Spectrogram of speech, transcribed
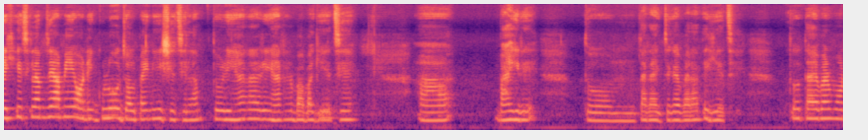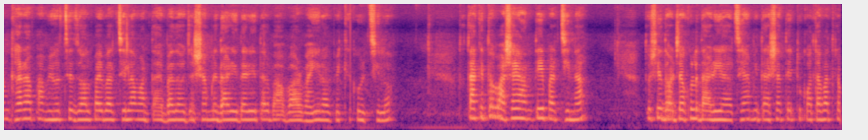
দেখিয়েছিলাম যে আমি অনেকগুলো জলপাই নিয়ে এসেছিলাম। তো রিহানা রিহানার বাবা গিয়েছে বাইরে। তো তারা এক জায়গায় বেড়াতে গিয়েছে। তো তাই এবার মন খারাপ, আমি হচ্ছে জলপাই বাজছিলাম আর তাই বা দরজার সামনে দাঁড়িয়ে দাঁড়িয়ে তার বাবা আর ভাইয়ের অপেক্ষা করছিল। তো তাকে তো বাসায় আনতেই পারছি না। তো সে দরজা খুলে দাঁড়িয়ে আছে। আমি তার সাথে একটু কথাবার্তা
